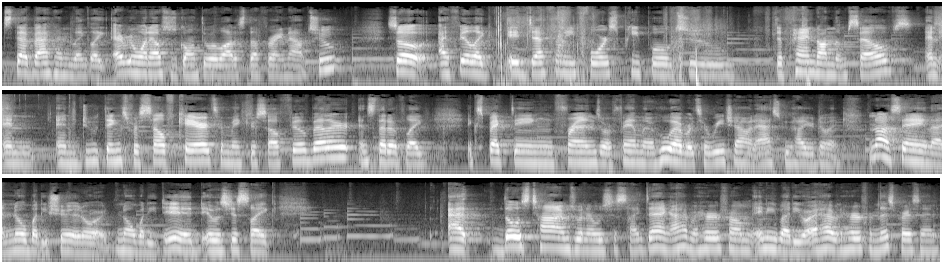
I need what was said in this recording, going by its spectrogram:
step back and like like everyone else is going through a lot of stuff right now too so I feel like it definitely forced people to depend on themselves and and and do things for self-care to make yourself feel better instead of like expecting friends or family or whoever to reach out and ask you how you're doing. I'm not saying that nobody should or nobody did. It was just like at those times when it was just like, dang, I haven't heard from anybody or I haven't heard from this person,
